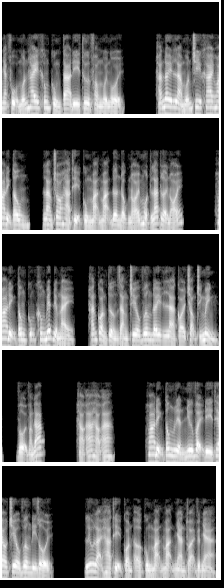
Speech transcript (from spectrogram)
nhạc phụ muốn hay không cùng ta đi thư phòng ngồi ngồi. Hắn đây là muốn chi khai hoa định tông, làm cho Hà Thị cùng mạn mạn đơn độc nói một lát lời nói. Hoa định tông cũng không biết điểm này, hắn còn tưởng rằng chiêu vương đây là coi trọng chính mình, vội vàng đáp. Hảo A hảo A. Hoa định tông liền như vậy đi theo chiêu vương đi rồi. Lưu lại Hà Thị còn ở cùng mạn mạn nhàn thoại việc nhà.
